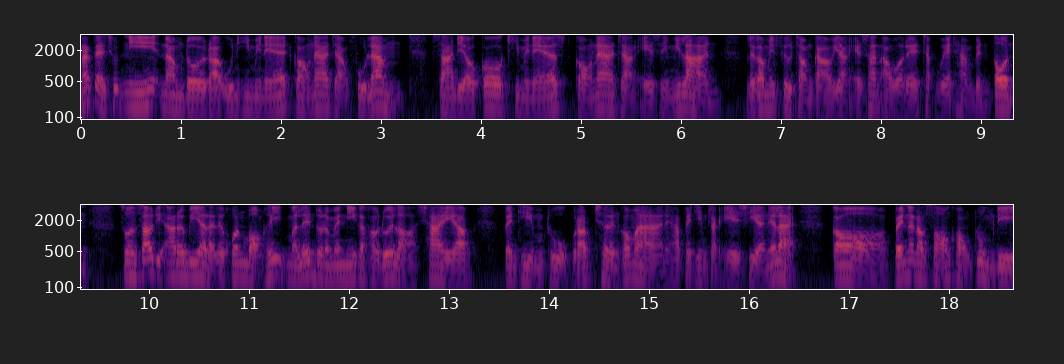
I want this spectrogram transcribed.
นักเตะชุดนี้นำโดยราอูลฮิมิเนสกองหน้าจากฟูลแลมซาเดียโกคิเมเนสกองหน้าจากเอซิมิลาน แล้วก็มิดฟิลด์จอมเก่าอย่างเอซันอาวาเรสจากเวสต์แฮมเป็นต้น ส่วนซาอุดิอาระเบียหลายๆคนบอกเฮ้ยมาเล่นทัวร์นาเมนต์นี้กับเขาด้วยเหรอ ใช่ครับ เป็นทีมถูกรับเชิญเข้ามานะครับ เป็นทีมจากเอเชียนี่แหละ ก็เป็นอันดับ 2 ของกลุ่มดี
